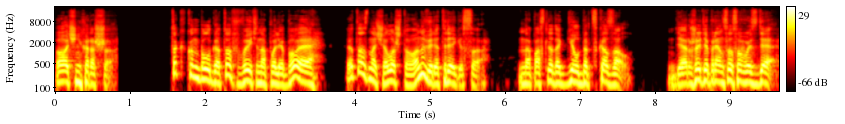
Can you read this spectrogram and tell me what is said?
«Очень хорошо». Так как он был готов выйти на поле боя, это означало, что он верит Регису. Напоследок Гилберт сказал «Держите принцессу в узде».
